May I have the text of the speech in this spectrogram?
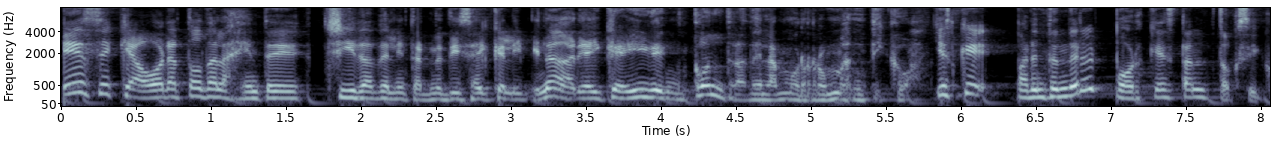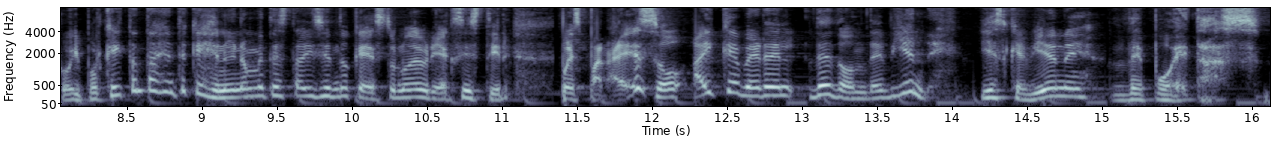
ese que ahora toda la gente chida del Internet dice hay que eliminar y hay que ir en contra del amor romántico. Y es que para entender el por qué es tan tóxico y por qué hay tanta gente que genuinamente está diciendo que esto no debería existir, pues para eso hay que ver el de dónde viene. Y es que viene de poetas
